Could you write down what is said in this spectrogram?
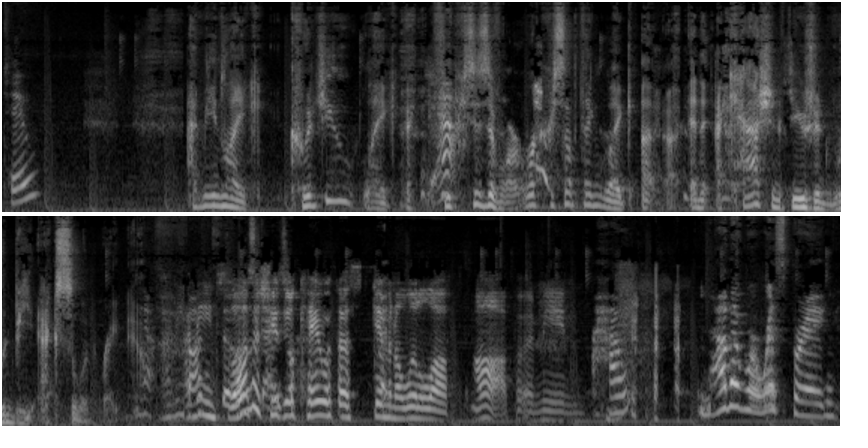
too? I mean, like, could you like a few Yeah. pieces of artwork or something? Like, a, a, a cash infusion would be excellent right now. I mean, I mean, fuck as long as she's okay with us skimming a little off top, I mean, How? now that we're whispering,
